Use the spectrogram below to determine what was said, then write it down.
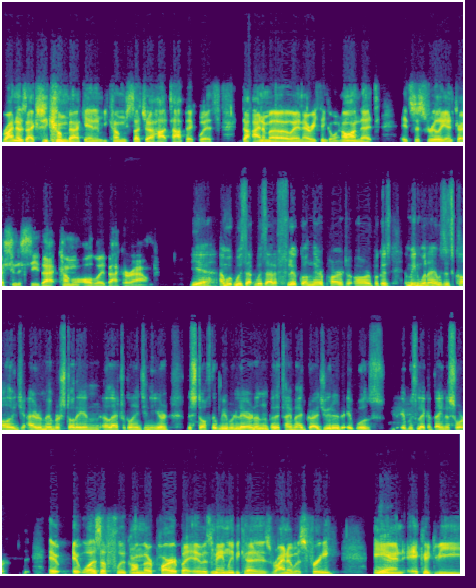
Rhino's actually come back in and become such a hot topic with Dynamo and everything going on that it's just really interesting to see that come all the way back around. Yeah, and was that was that a fluke on their part, or because I mean, when I was at college, I remember studying electrical engineering. The stuff that we were learning by the time I had graduated, it was it was like a dinosaur. It it was a fluke on their part, but it was mainly because Rhino was free, and yeah. it could be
